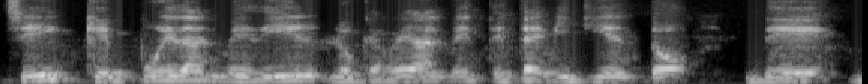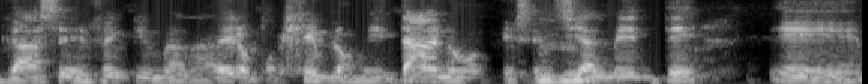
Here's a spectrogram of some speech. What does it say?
¿sí? que puedan medir lo que realmente está emitiendo de gases de efecto invernadero, por ejemplo, metano, esencialmente, eh,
